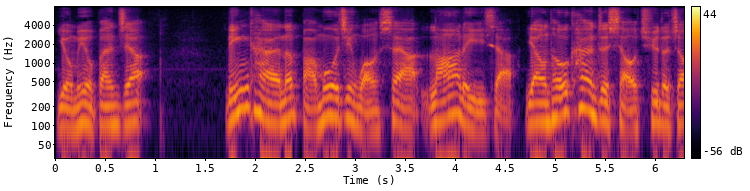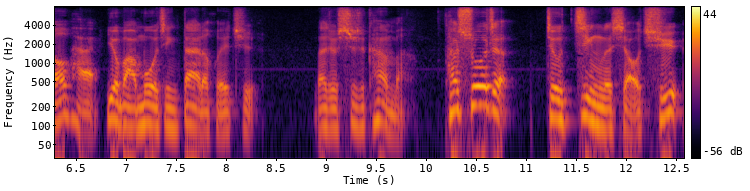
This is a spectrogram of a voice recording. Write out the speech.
有没有搬家？林凯呢，把墨镜往下拉了一下，仰头看着小区的招牌，又把墨镜戴了回去。那就试试看吧。他说着就进了小区。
